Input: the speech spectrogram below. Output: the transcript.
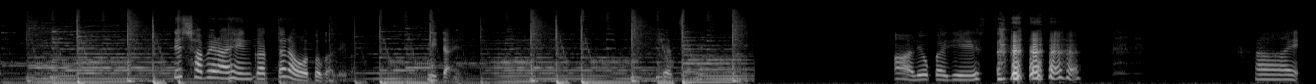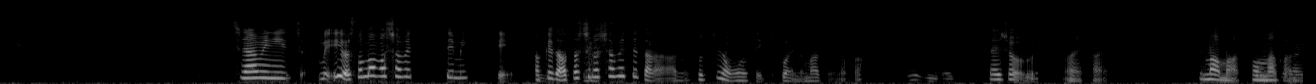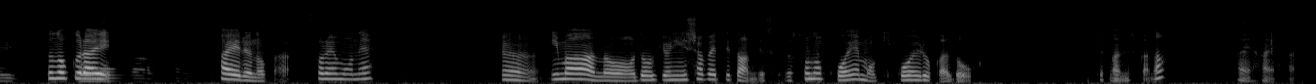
で、喋らへんかったら音が出る。みたいな。やつやね。ああ、了解です。はい。ちなみに、いいよ、そのまま喋ってみて。あけど私が喋ってたらあのそっちの音声聞こえるのまずいのか？大丈夫？はいはい。まあまあそんな感じ。どのくらい入るのかそれもね。うん。今あの同居に喋ってたんですけどその声も聞こえるかどうか。って感じかな。はいはいはい。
